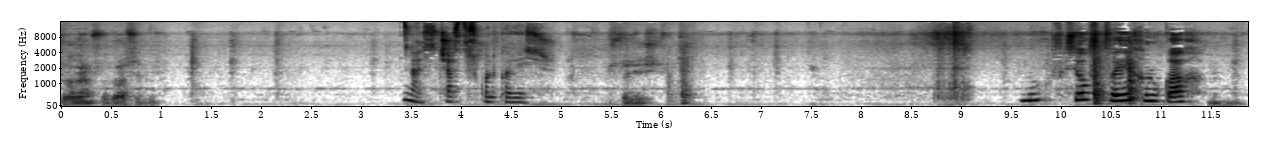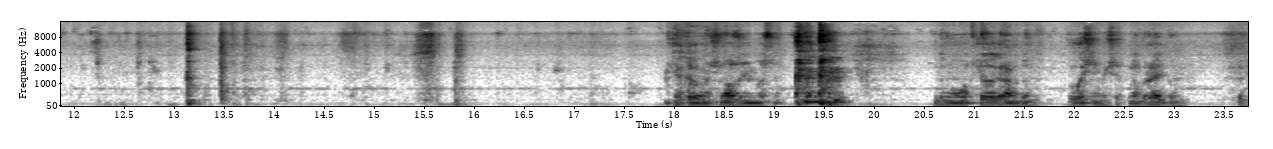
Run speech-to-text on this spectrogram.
килограмм 120, А сейчас ты сколько весишь? 110. Ну, все в твоих руках. Я когда начинал заниматься, думал, вот килограмм, думаю, 80 набрать, думаю, чтобы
